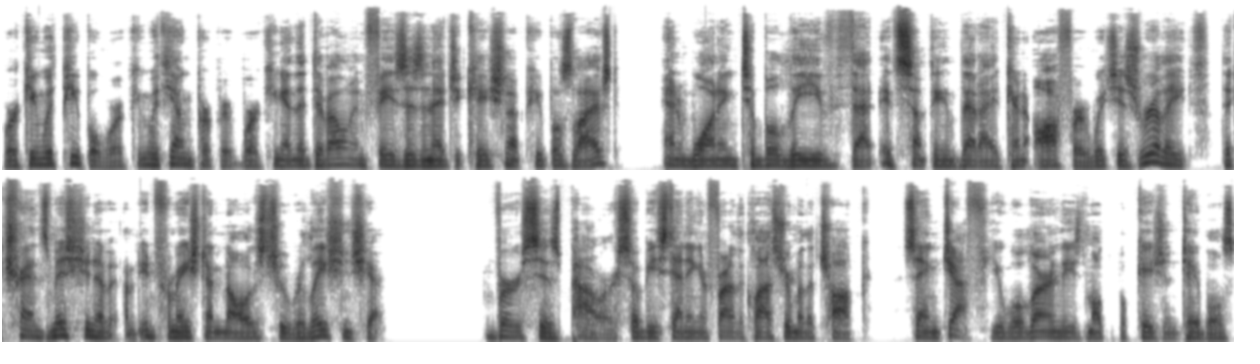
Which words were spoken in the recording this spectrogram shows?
working with people, working with young people, working in the development phases and education of people's lives and wanting to believe that it's something that I can offer, which is really the transmission of information and knowledge through relationship versus power. So be standing in front of the classroom with a chalk saying, Jeff, you will learn these multiplication tables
